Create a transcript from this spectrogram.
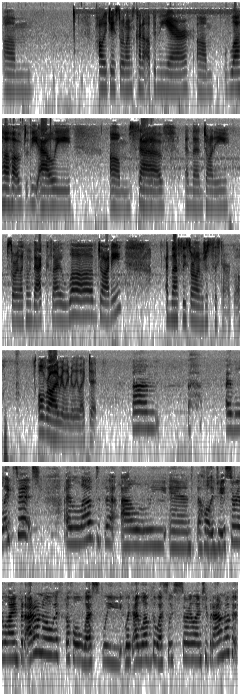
Um, Holly J storyline was kind of up in the air. Um, loved the Alli, um, Sav, and then Johnny storyline coming back because I love Johnny. And Leslie's storyline was just hysterical. Overall, I really, really liked it. Um, I liked it. I loved the Allie and the Holly J storyline, but I don't know if the whole Wesley, like, I love the Wesley storyline too, but I don't know if it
